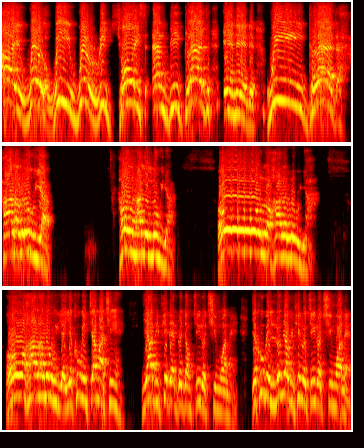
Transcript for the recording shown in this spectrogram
I will, we will rejoice and be glad in it. We glad. Hallelujah. Oh, hallelujah. Oh, Lord, hallelujah. Oh, hallelujah. ယခုပင်ကြမ်းမှချင်း ရပြီဖြစ်တဲ့အတွက်ကြောင့်ကြီးတော်ချီးမွမ်းတယ်ယခုပဲလွတ်မြောက်ပြီဖြစ်လို့ကြီးတော်ချီးမွမ်းတယ်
